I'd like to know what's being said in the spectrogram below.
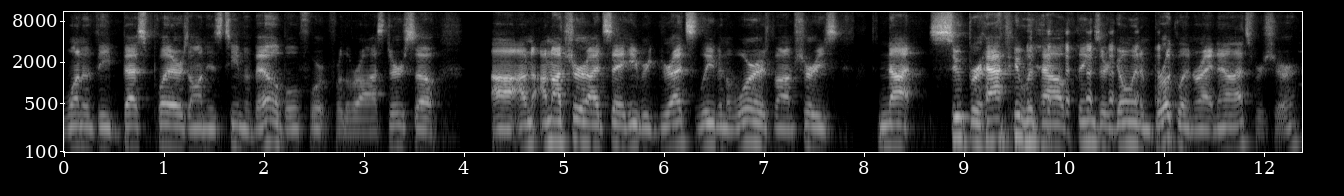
one of the best players on his team available for, for the roster. So uh, I'm, I'm not sure I'd say he regrets leaving the Warriors, but I'm sure he's not super happy with how things are going in Brooklyn right now. That's for sure.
